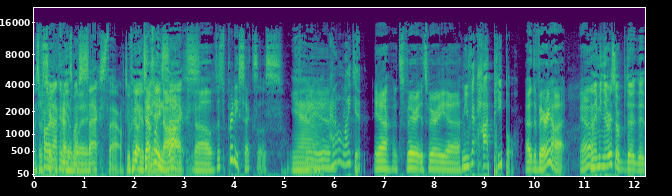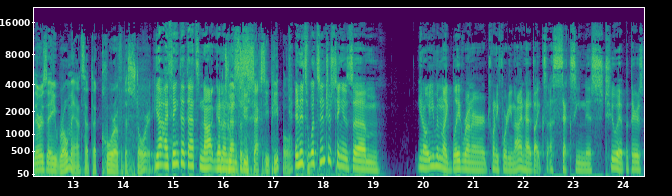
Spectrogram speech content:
It's probably not going to be as much way. sex, though. Do you think no, there's definitely not. sex? No, it's pretty sexless. Yeah, Yeah. I don't like it. Yeah, it's very, it's very, uh, I mean, you've got hot people, uh they're very hot. Yeah, and I mean, there is a there, there is a romance at the core of the story yeah. I think that that's not going to between two sexy people. And it's what's interesting is um you know, even like Blade Runner 2049 had like a sexiness to it, but there's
